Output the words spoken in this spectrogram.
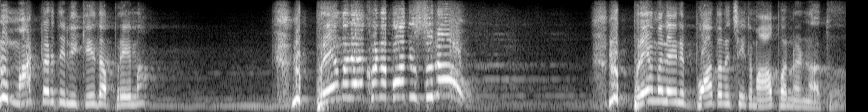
నువ్వు మాట్లాడితే నీకేదా ప్రేమ? నువ్వు ప్రేమ లేకుండా బోధిస్తున్నావు? నువ్వు ప్రేమ లేని బోధన చేయటం ఆపన్నాడు నాతో.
